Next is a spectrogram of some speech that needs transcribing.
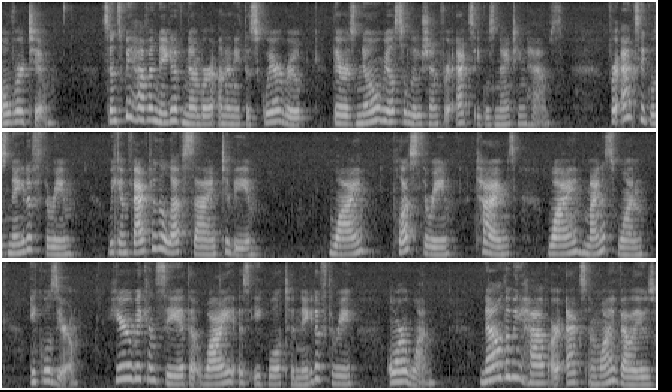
over 2. Since we have a negative number underneath the square root, there is no real solution for x equals 19 halves. For x equals negative 3, we can factor the left side to be y plus 3 times y minus 1 equals 0. Here we can see that y is equal to negative 3 or 1. Now that we have our x and y values,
